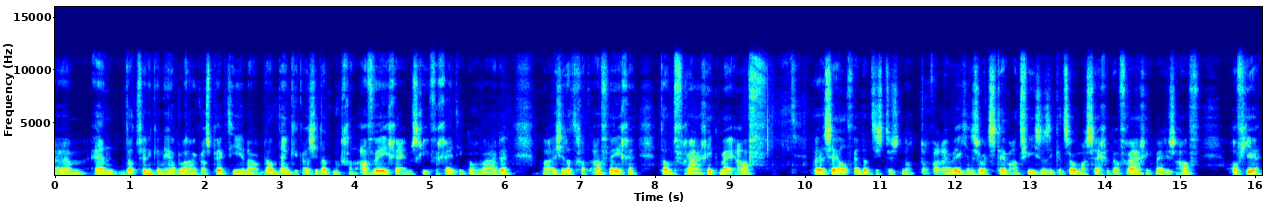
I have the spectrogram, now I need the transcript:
Um, en dat vind ik een heel belangrijk aspect hier. Nou, dan denk ik, als je dat moet gaan afwegen, en misschien vergeet ik nog waarden, maar als je dat gaat afwegen, dan vraag ik mij af, uh, zelf, en dat is dus nog toch wel een beetje een soort stemadvies, als ik het zo mag zeggen, dan vraag ik mij dus af of je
